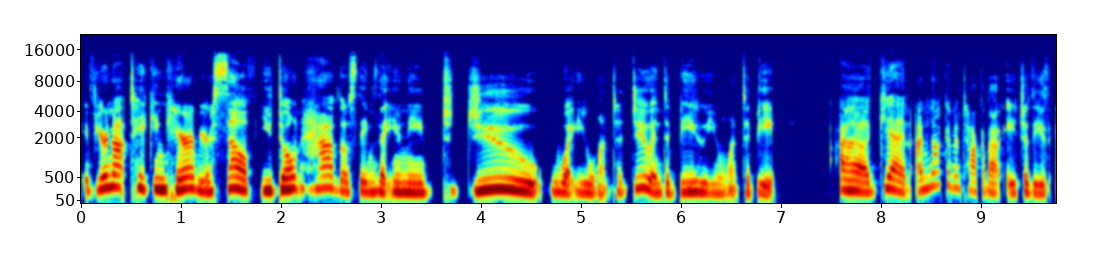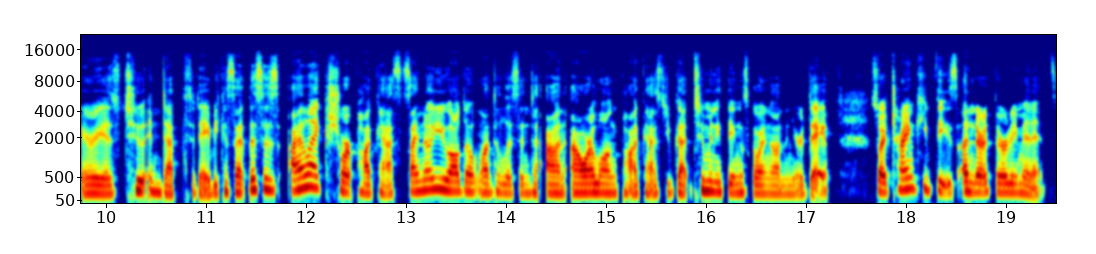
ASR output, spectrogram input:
If you're not taking care of yourself, you don't have those things that you need to do what you want to do and to be who you want to be. Uh, again, I'm not going to talk about each of these areas too in depth today because this is, I like short podcasts. I know you all don't want to listen to an hour long podcast. You've got too many things going on in your day. So I try and keep these under 30 minutes.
